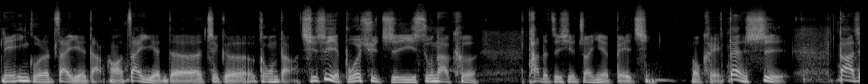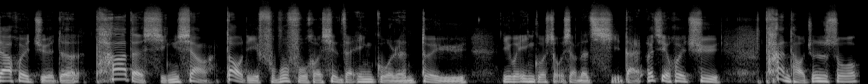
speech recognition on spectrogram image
连英国的在野党啊，在野的这个工党，其实也不会去质疑苏纳克他的这些专业背景。OK，但是大家会觉得他的形象到底符不符合现在英国人对于一位英国首相的期待？而且会去探讨，就是说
